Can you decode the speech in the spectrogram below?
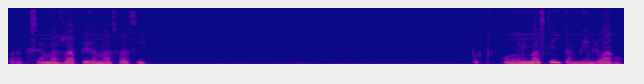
para que sea más rápido y más fácil. Porque con el masking también lo hago.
